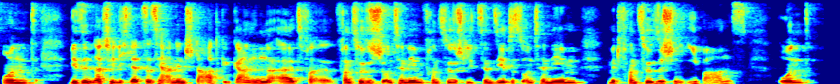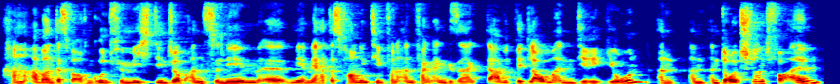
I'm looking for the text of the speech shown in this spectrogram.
Und wir sind natürlich letztes Jahr an den Start gegangen als französisches Unternehmen, französisch lizenziertes Unternehmen mit französischen IBANs und haben aber, und das war auch ein Grund für mich, den Job anzunehmen, äh, mir, mir hat das Founding-Team von Anfang an gesagt, David, wir glauben an die Region, an, an, an Deutschland vor allem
